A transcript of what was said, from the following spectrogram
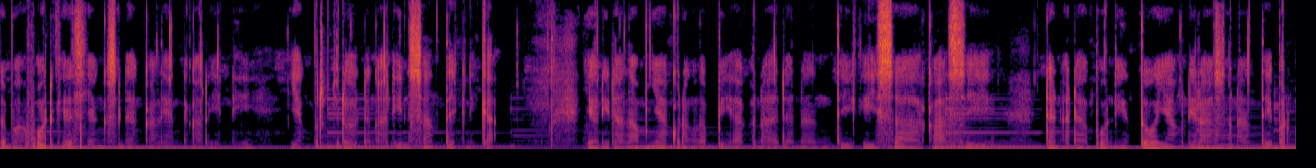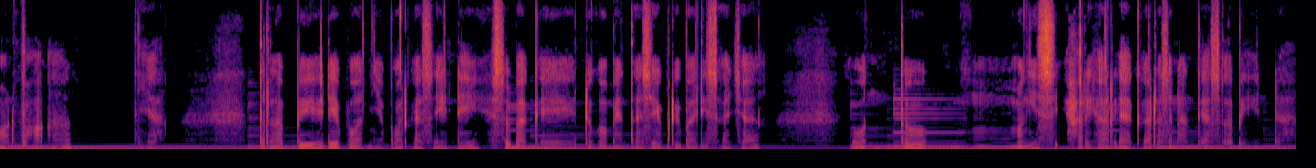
sebuah podcast yang sedang kalian dengar ini yang berjudul dengan Insan Teknika. Yang di dalamnya kurang lebih akan ada nanti kisah, kasih, dan adapun itu yang dirasa nanti bermanfaat ya. Terlebih dibuatnya podcast ini sebagai dokumentasi pribadi saja untuk mengisi hari-hari agar senantiasa lebih indah.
